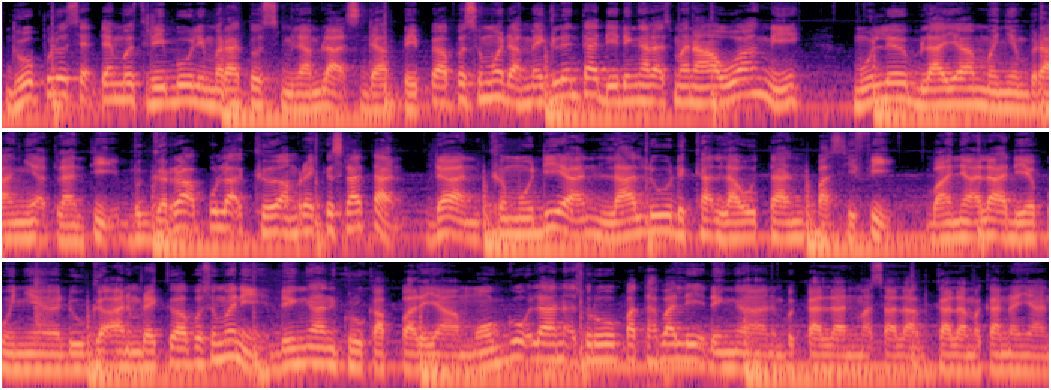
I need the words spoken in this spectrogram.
20 September 1519 dah prepare apa semua dah? Magellan tadi dengan Laksamana Awang ni mula belayar menyeberangi Atlantik. Bergerak pula ke Amerika Selatan dan kemudian lalu dekat lautan Pasifik. Banyaklah dia punya dugaan mereka apa semua ni. Dengan kru kapal yang mogok lah nak suruh patah balik dengan bekalan masalah bekalan makanan yang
